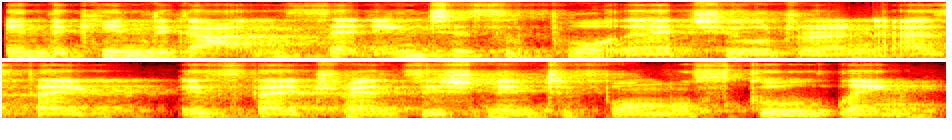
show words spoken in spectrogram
in the kindergarten setting to support their children as they as they transition into formal schooling.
